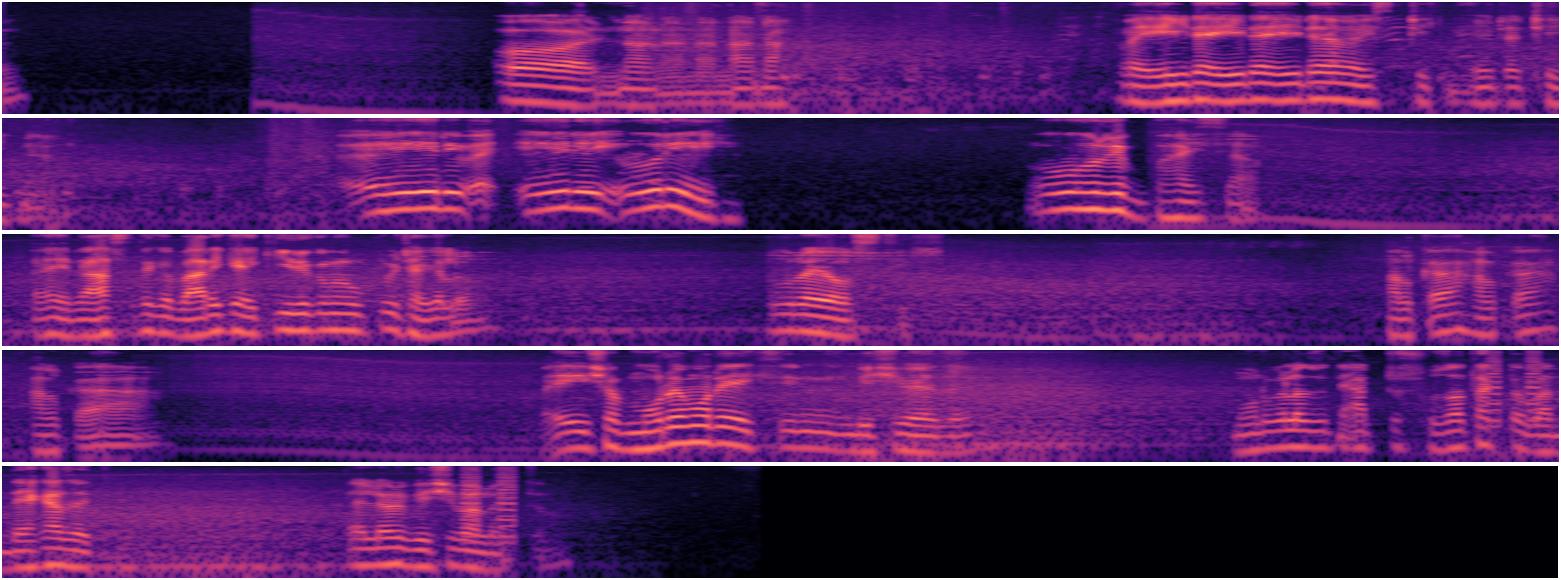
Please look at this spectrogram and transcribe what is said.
ও না না না না না। ভাই, এইটা এইটা এইটা ঠিক না, এইটা ঠিক না। এই রে এই রে ওরে। ওরে ভাই সাহ ভাই, রাস্তা থেকে বাড়ি খায় কি রকমের উপরে উঠে গেল? পুরাই অস্থির। হালকা হালকা হালকা। এইসব মোড়ে মোড়ে এক্সিডেন্ট বেশি হয়ে যায়। মোড়গুলো যদি একটু সোজা থাকতো বা দেখা যেত তাহলে আর বেশি ভালো হতো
